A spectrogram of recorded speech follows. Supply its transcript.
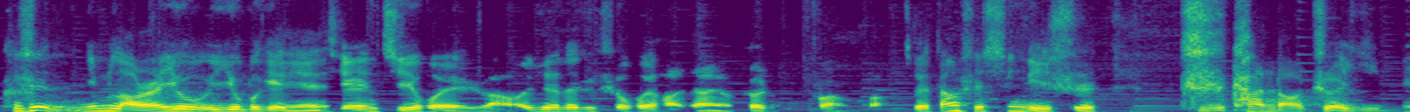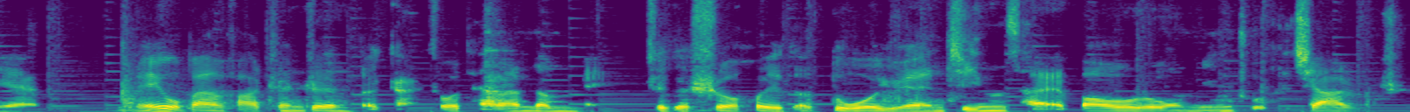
可是你们老人又又不给年轻人机会是吧？我就觉得这社会好像有各种状况，所以当时心里是。只看到这一面，没有办法真正的感受台湾的美，这个社会的多元、精彩、包容、民主的价值。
